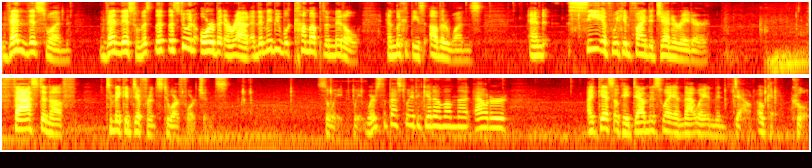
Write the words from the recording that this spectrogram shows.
then this one, then this one. Let's let, us let us do an orbit around, and then maybe we'll come up the middle and look at these other ones, and see if we can find a generator fast enough to make a difference to our fortunes. So wait, wait, where's the best way to get them on that outer? I guess okay, down this way and that way, and then down. Okay, cool.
